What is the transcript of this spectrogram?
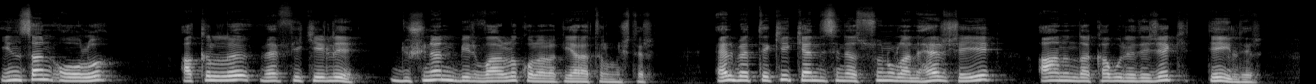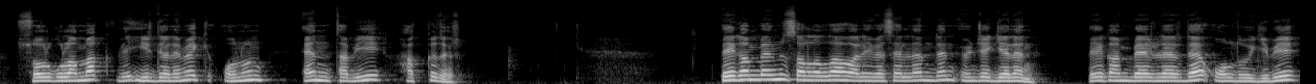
insan oğlu akıllı ve fikirli, düşünen bir varlık olarak yaratılmıştır. Elbette ki kendisine sunulan her şeyi anında kabul edecek değildir. Sorgulamak ve irdelemek onun en tabii hakkıdır. Peygamberimiz sallallahu aleyhi ve sellem'den önce gelen peygamberlerde olduğu gibi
